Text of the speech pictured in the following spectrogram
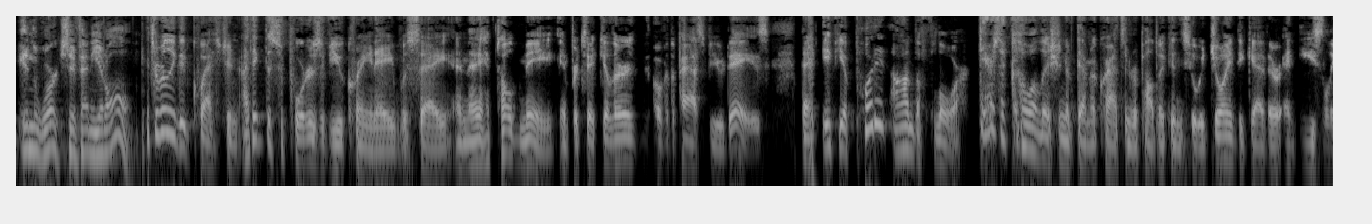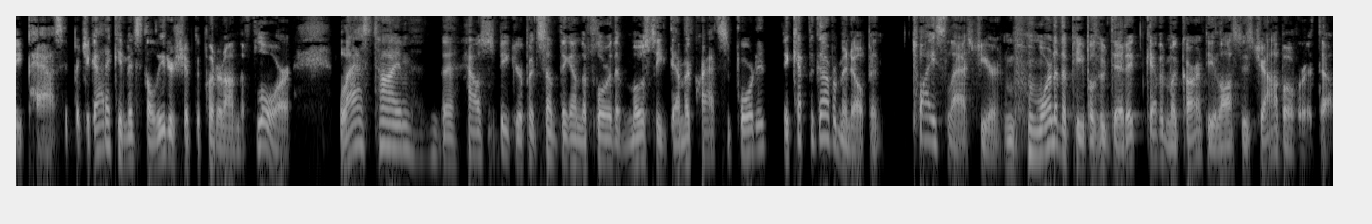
in the works, if any at all? It's a really good question. I think the supporters of Ukraine aid will say, and they have told me in particular over the past few days, that if you put it on the floor, there's a coalition of Democrats and Republicans who would join together and easily pass it. But you got to convince the leadership to put it on the floor. Last time the House Speaker put something on the floor that mostly Democrats supported, it kept the government open twice last year. One of the people who did it, Kevin McCarthy, lost his job over it, though.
